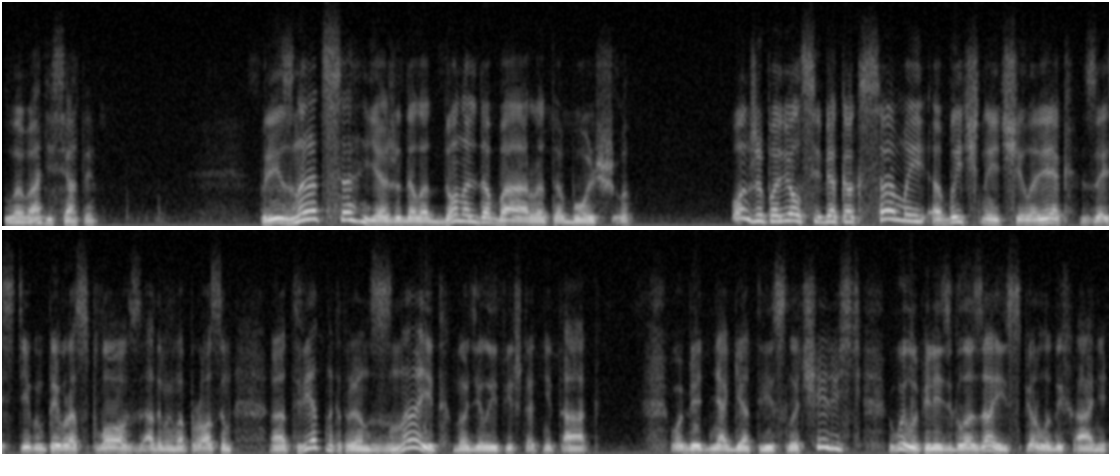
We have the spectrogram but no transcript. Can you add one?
Глава десятая. Признаться, я ожидал от Дональда Баррета большего. Он же повел себя как самый обычный человек, застигнутый врасплох заданным вопросом, ответ на который он знает, но делает вид, что это не так. У бедняги отвисла челюсть, вылупились глаза и сперло дыхание.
